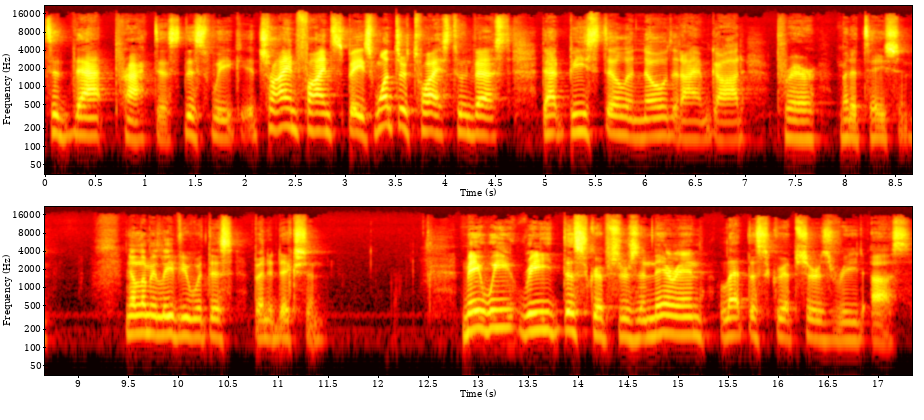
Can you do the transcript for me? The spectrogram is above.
to that practice this week. Try and find space once or twice to invest that be still and know that I am God prayer meditation. Now, let me leave you with this benediction. May we read the scriptures and therein let the scriptures read us.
